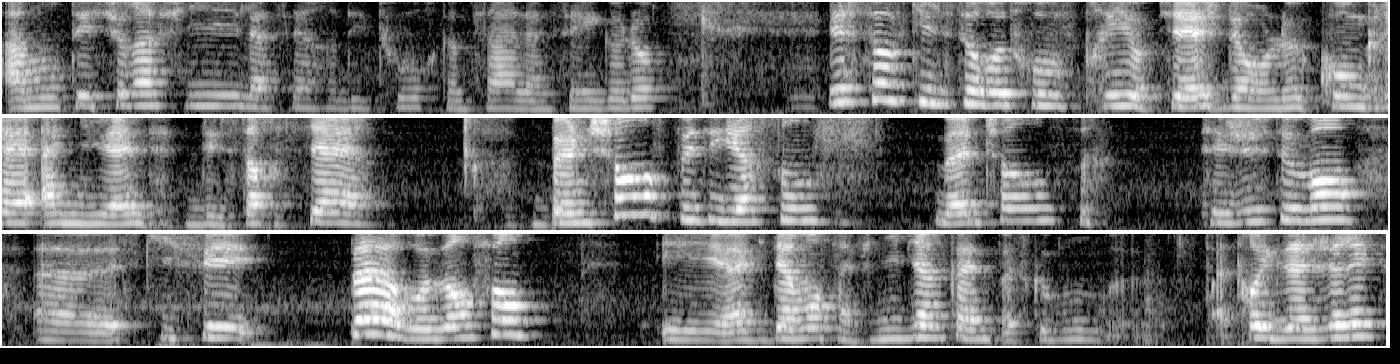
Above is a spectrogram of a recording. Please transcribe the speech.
à, monter sur un fil, à faire des tours comme ça, c'est rigolo. Et sauf qu'il se retrouve pris au piège dans le congrès annuel des sorcières. Bonne chance petit garçon, bonne chance C'est justement euh, ce qui fait peur aux enfants, et évidemment ça finit bien quand même parce que bon, euh, pas trop exagérer,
